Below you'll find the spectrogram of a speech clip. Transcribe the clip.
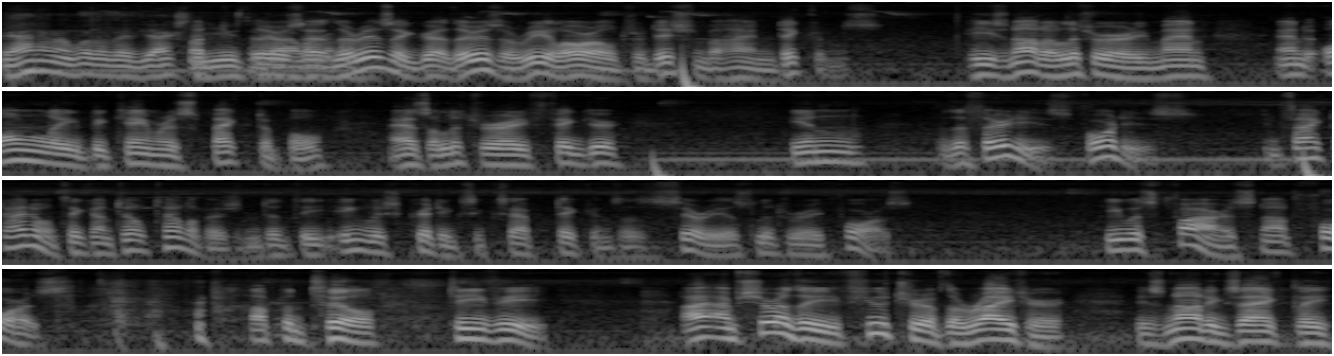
Yeah, I don't know whether they've actually but used there's a, there is a there is a real oral tradition behind Dickens. He's not a literary man and only became respectable as a literary figure in the 30s, 40s. In fact, I don't think until television did the English critics accept Dickens as a serious literary force. He was farce, not force, up until TV. I, am sure the future of the writer is not exactly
